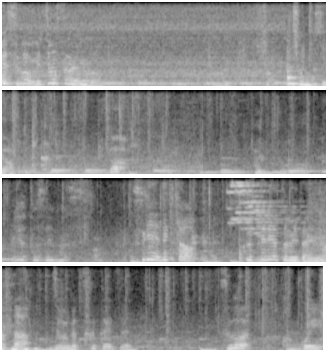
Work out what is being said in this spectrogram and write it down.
い、えすごいめっちゃまっすぐだった、はいすげえできた。売ってるやつみたいになった。自分が作ったやつ。すごい。かっこいい。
